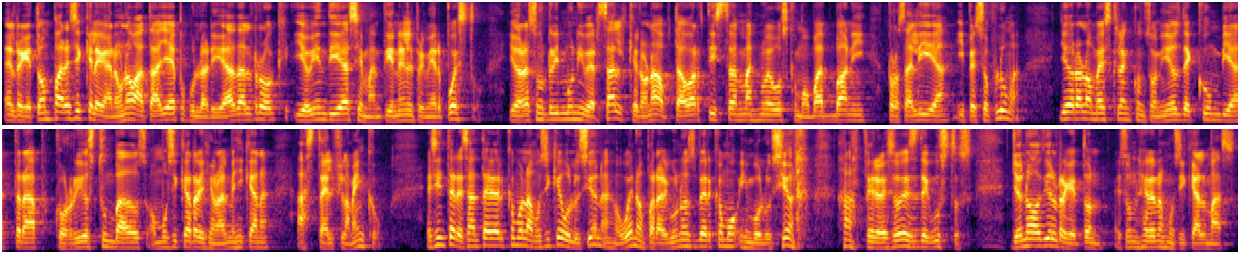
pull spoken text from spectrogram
El reggaetón parece que le ganó una batalla de popularidad al rock y hoy en día se mantiene en el primer puesto. Y ahora es un ritmo universal que lo han adoptado artistas más nuevos como Bad Bunny, Rosalía y Peso Pluma. Y ahora lo mezclan con sonidos de cumbia, trap, corridos tumbados o música regional mexicana hasta el flamenco. Es interesante ver cómo la música evoluciona, o bueno, para algunos ver cómo involuciona, ah, pero eso es de gustos. Yo no odio el reggaetón, es un género musical más.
